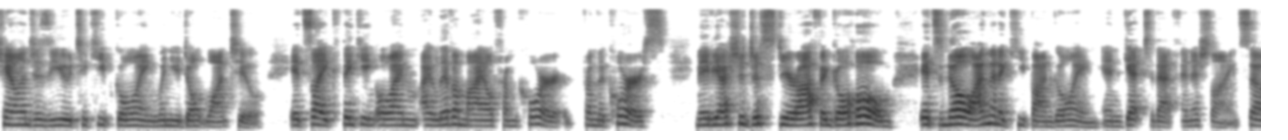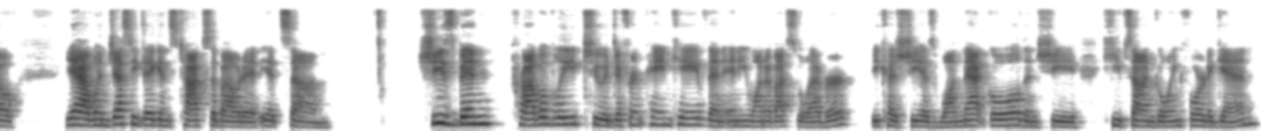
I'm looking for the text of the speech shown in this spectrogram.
Challenges you to keep going when you don't want to. It's like thinking, "Oh, I'm I live a mile from court from the course. Maybe I should just steer off and go home." It's no, I'm going to keep on going and get to that finish line. So, yeah, when Jessie Diggins talks about it, it's um she's been probably to a different pain cave than any one of us will ever because she has won that gold and she keeps on going for it again.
